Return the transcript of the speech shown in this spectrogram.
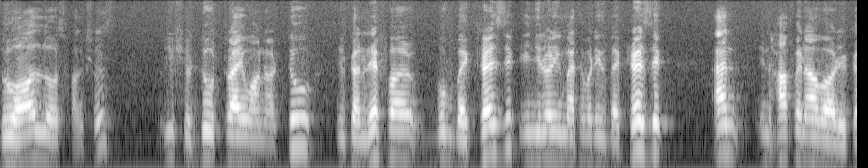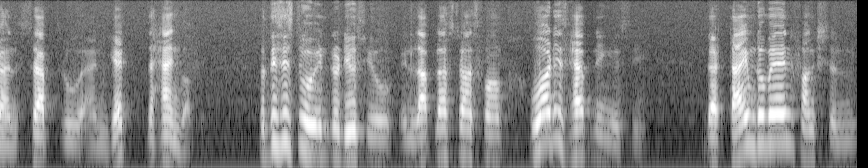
do all those functions. You should do try one or two. You can refer book by Kreyszig, Engineering Mathematics by Kreyszig, and in half an hour you can swap through and get the hang of it. So this is to introduce you in Laplace transform. What is happening, you see? The time domain function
